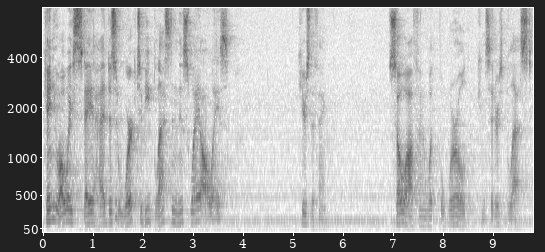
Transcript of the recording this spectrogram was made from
Can you always stay ahead? Does it work to be blessed in this way always? Here's the thing so often, what the world considers blessed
